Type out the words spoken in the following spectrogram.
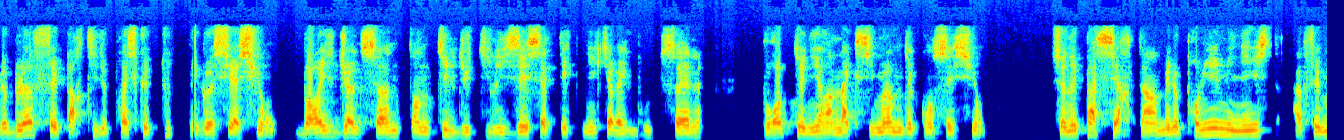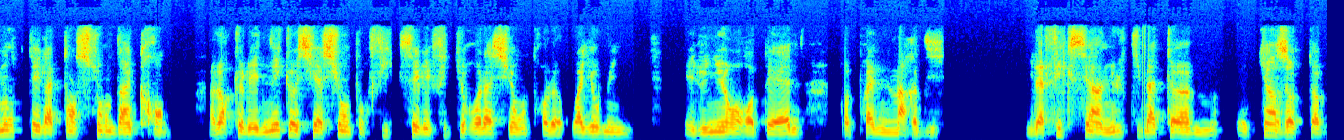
Le bluff fait partie de presque toute négociation. Boris Johnson tente-t-il d'utiliser cette technique avec Bruxelles pour obtenir un maximum de concessions? Ce n'est pas certain, mais le Premier ministre a fait monter la tension d'un cran, alors que les négociations pour fixer les futures relations entre le Royaume-Uni et l'Union européenne reprennent mardi. Il a fixé un ultimatum au 15 octobre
